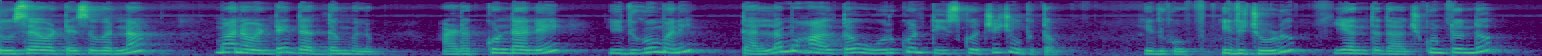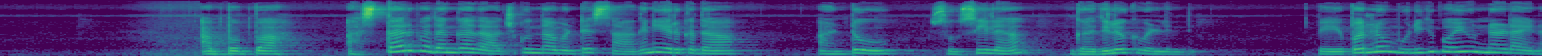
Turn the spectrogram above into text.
చూసావట్టే సువర్ణ. మనం అంటే దద్దమ్మలం. అడగకుండానే ఇదిగోమని తెల్ల మొహాలతో ఊరుకొని తీసుకొచ్చి చూపుతాం. ఇదిగో ఇది చూడు ఎంత దాచుకుంటుందో. అబ్బబ్బా అస్తారు పదంగా దాచుకుందామంటే సాగనీయరు కదా అంటూ సుశీల గదిలోకి వెళ్ళింది. పేపర్లో మునిగిపోయి ఉన్నాడు ఆయన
